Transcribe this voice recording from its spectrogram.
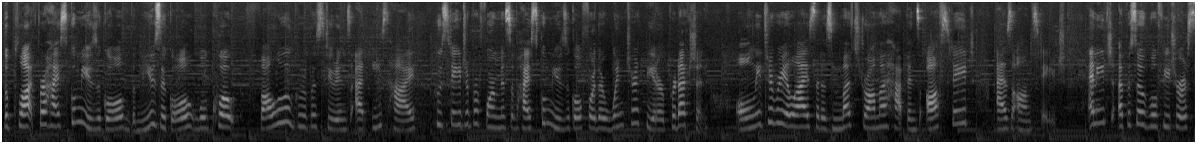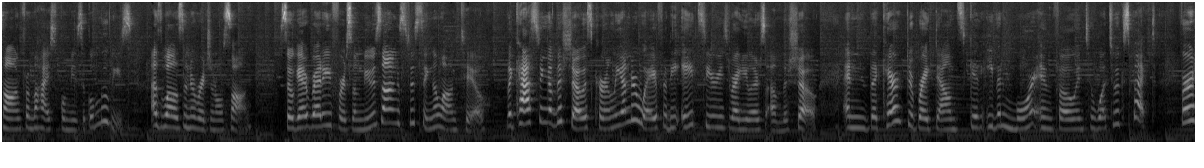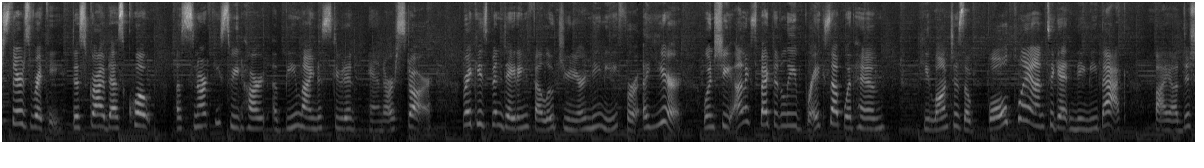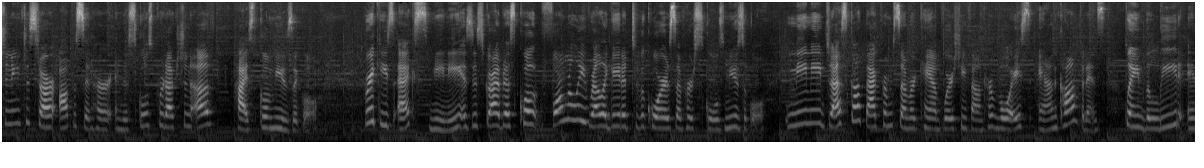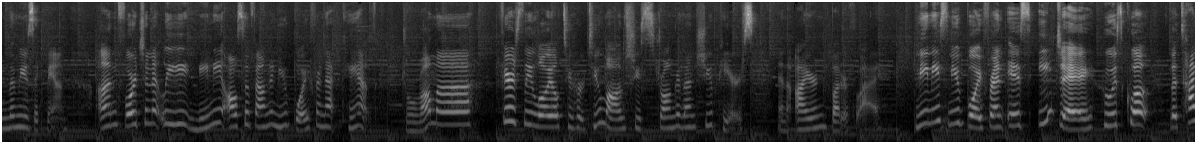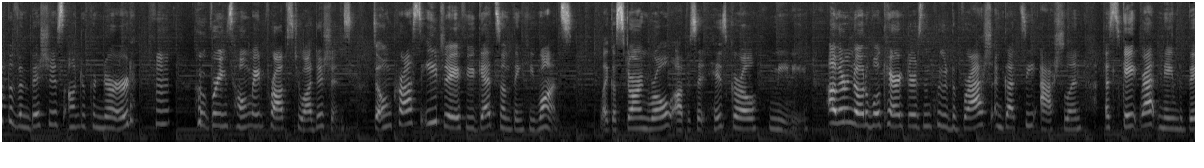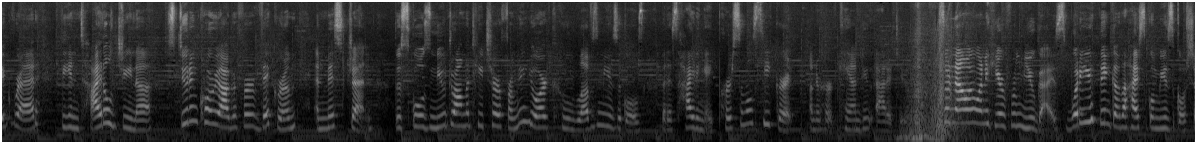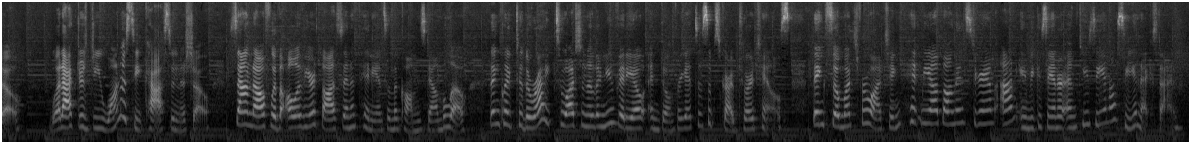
The plot for High School Musical, the musical, will quote, follow a group of students at East High who stage a performance of High School Musical for their winter theater production, only to realize that as much drama happens offstage as onstage. And each episode will feature a song from the High School Musical movies, as well as an original song. So get ready for some new songs to sing along to. The casting of the show is currently underway for the eight series regulars of the show, and the character breakdowns give even more info into what to expect. First, there's Ricky, described as, quote, a snarky sweetheart, a B-minus student, and our star. Ricky's been dating fellow junior Nini for a year. When she unexpectedly breaks up with him, he launches a bold plan to get Nini back by auditioning to star opposite her in the school's production of High School Musical. Ricky's ex, Nini, is described as, quote, formerly relegated to the chorus of her school's musical. Nini just got back from summer camp where she found her voice and confidence, playing the lead in the Music Man. Unfortunately, Nini also found a new boyfriend at camp. Drama! Fiercely loyal to her two moms, she's stronger than she appears, an iron butterfly. Nini's new boyfriend is EJ, who is, quote, the type of ambitious entrepreneur hmm, who brings homemade props to auditions. Don't cross EJ if you get something he wants, like a starring role opposite his girl, Nini. Other notable characters include the brash and gutsy Ashlyn, a skate rat named Big Red, the entitled Gina, student choreographer Vikram, and Miss Jen, the school's new drama teacher from New York who loves musicals but is hiding a personal secret under her can-do attitude. So now I want to hear from you guys. What do you think of the High School Musical show? What actors do you want to see cast in the show? Sound off with all of your thoughts and opinions in the comments down below. Then click to the right to watch another new video and don't forget to subscribe to our channels. Thanks so much for watching. Hit me up on Instagram at AmyCassandraMTC and I'll see you next time.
